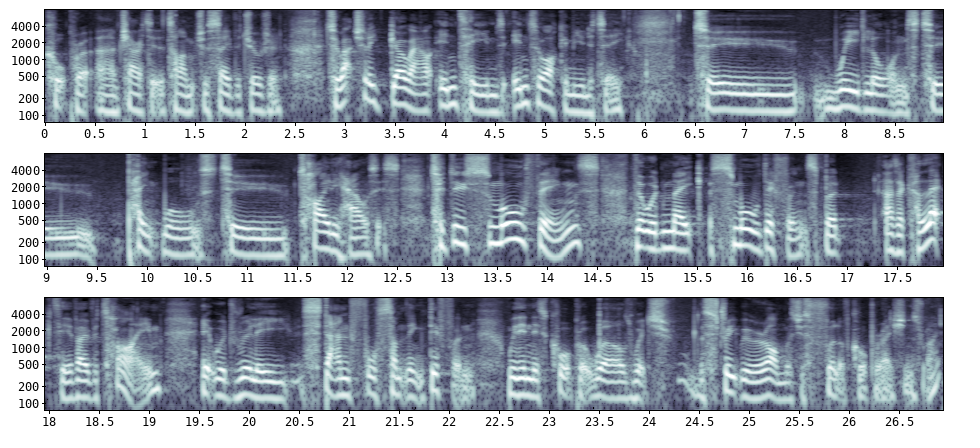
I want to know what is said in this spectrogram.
corporate uh, charity at the time, which was Save the Children, to actually go out in teams into our community to weed lawns, to paint walls, to tidy houses, to do small things that would make a small difference, but as a collective over time, it would really stand for something different within this corporate world, which the street we were on was just full of corporations, right?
